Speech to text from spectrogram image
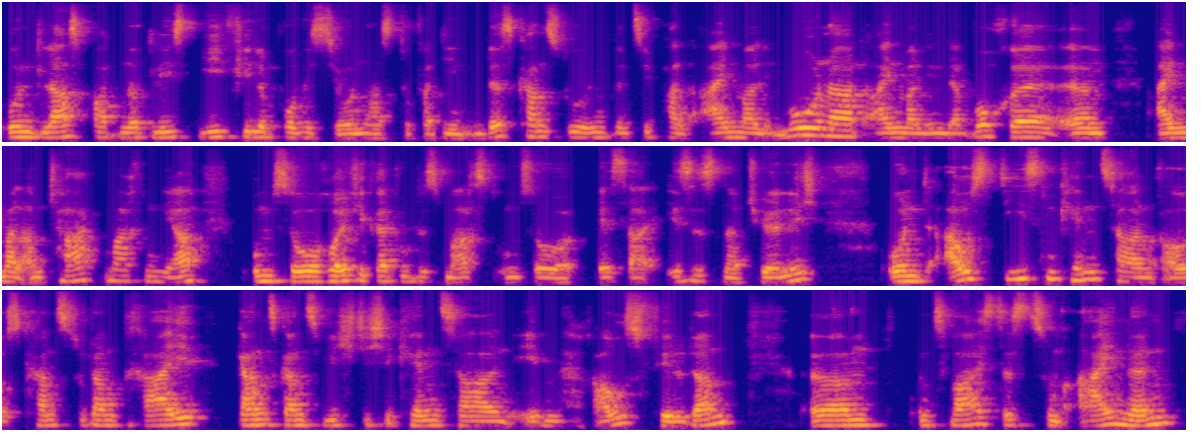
und last but not least, wie viele Provisionen hast du verdient. Und das kannst du im Prinzip halt einmal im Monat, einmal in der Woche, ähm, einmal am Tag machen. Ja, umso häufiger du das machst, umso besser ist es natürlich. Und aus diesen Kennzahlen raus kannst du dann drei ganz, ganz wichtige Kennzahlen eben herausfiltern. Ähm, und zwar ist es zum einen,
